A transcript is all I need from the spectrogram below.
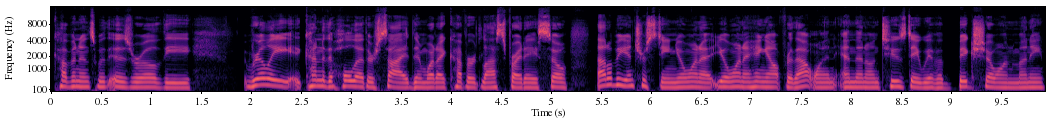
covenants with Israel, the really kind of the whole other side than what I covered last Friday. So that'll be interesting. You'll want to you'll want to hang out for that one. And then on Tuesday we have a big show on money.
